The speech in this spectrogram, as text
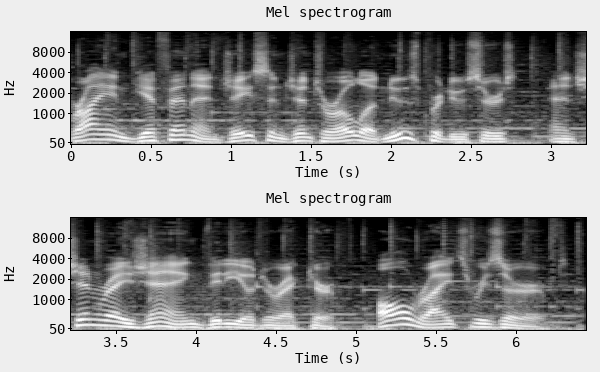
Brian Giffin and Jason Gentarola, News Producers, and Shinrei Zhang, Video Director. All rights reserved.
